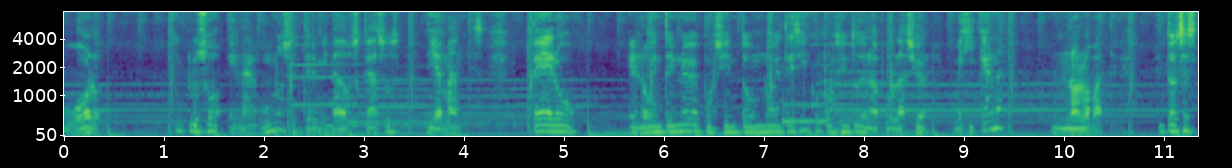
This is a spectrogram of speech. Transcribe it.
u oro, incluso en algunos determinados casos diamantes. Pero el 99%, un 95% de la población mexicana no lo va a tener. Entonces,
